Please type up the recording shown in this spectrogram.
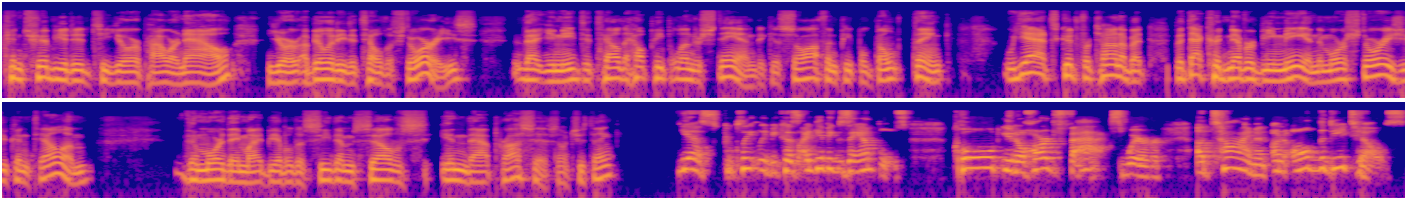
contributed to your power now, your ability to tell the stories that you need to tell to help people understand because so often people don't think well, yeah it's good for tana but but that could never be me and the more stories you can tell them the more they might be able to see themselves in that process don't you think yes completely because i give examples cold you know hard facts where a time and, and all the details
